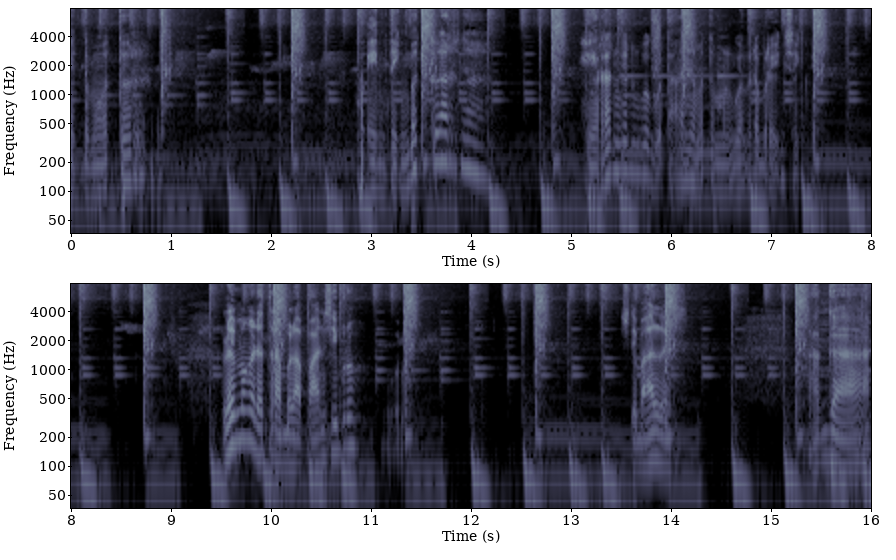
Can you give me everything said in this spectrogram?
Eh the motor. Kok enteng banget kelarnya? Heran kan gue gue tanya sama temen gue ada brengsek nih. Lo emang ada trouble apaan sih bro? Terus dia bales kagak.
